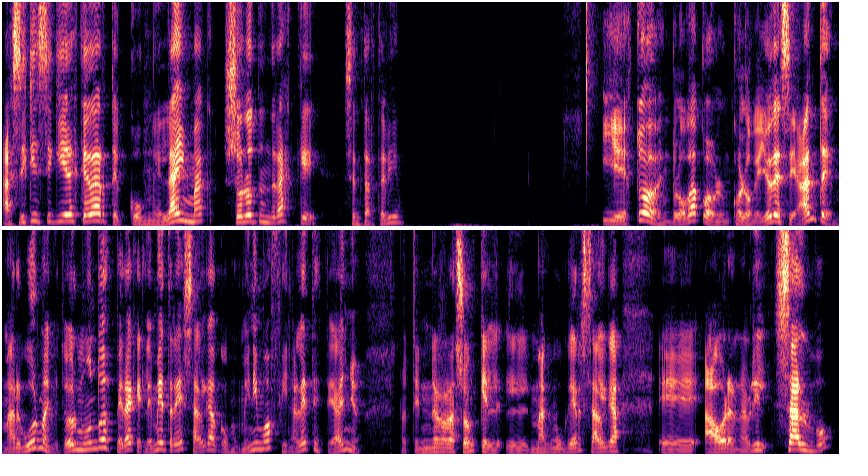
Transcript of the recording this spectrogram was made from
Así que si quieres quedarte con el iMac, solo tendrás que sentarte bien. Y esto engloba con, lo que yo decía antes. Mark Gurman y todo el mundo espera que el M3 salga como mínimo a finales de este año. No tiene razón que el, MacBook Air salga eh, ahora en abril. Salvo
